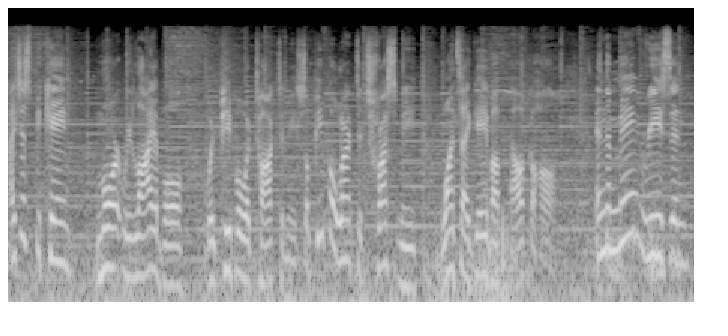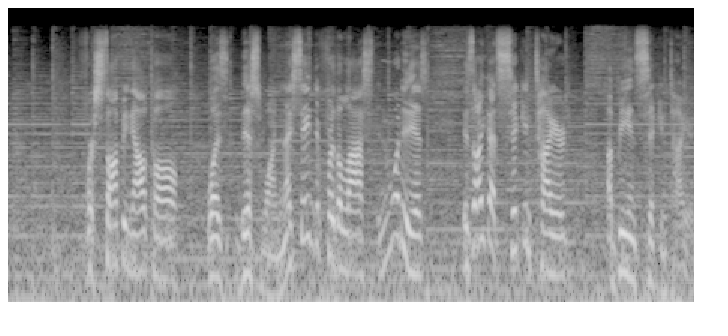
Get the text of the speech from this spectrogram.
I just became more reliable when people would talk to me. So people learned to trust me once I gave up alcohol. And the main reason for stopping alcohol was this one. And I saved it for the last, and what it is, is I got sick and tired of being sick and tired.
